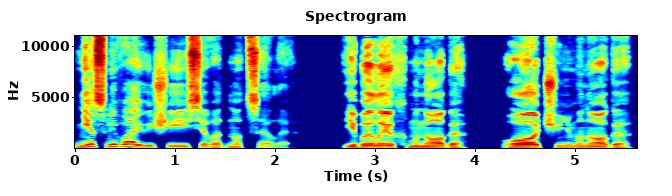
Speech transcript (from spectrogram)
не сливающиеся в одно целое. И было их много, очень много,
